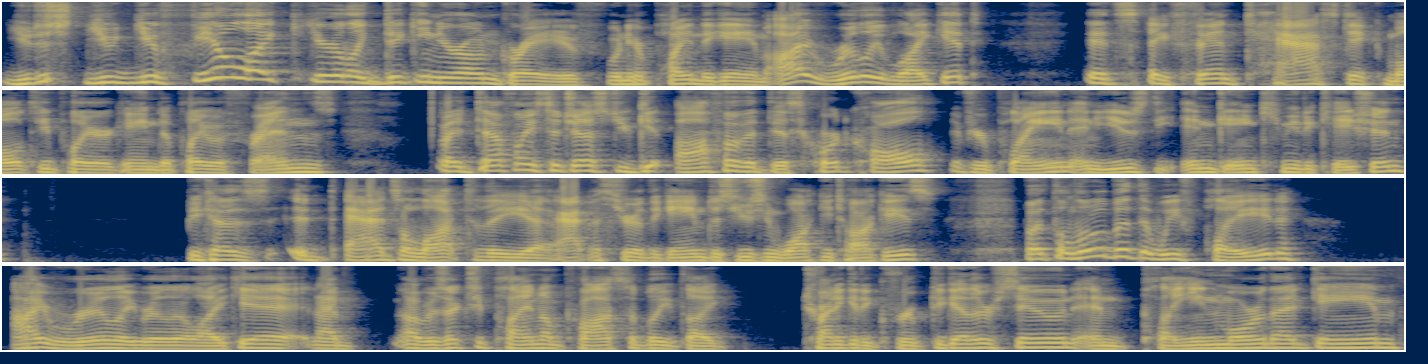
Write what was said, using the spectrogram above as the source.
you just you you feel like you're like digging your own grave when you're playing the game. I really like it. It's a fantastic multiplayer game to play with friends. I definitely suggest you get off of a Discord call if you're playing and use the in-game communication because it adds a lot to the uh, atmosphere of the game just using walkie-talkies. But the little bit that we've played, I really really like it and I I was actually planning on possibly like trying to get a group together soon and playing more of that game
